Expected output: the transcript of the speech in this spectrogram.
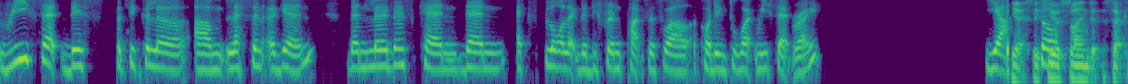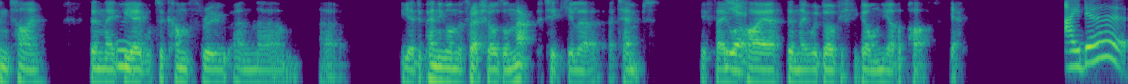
reset this particular um, lesson again, then learners can then explore like the different parts as well, according to what we said, right? Yeah. Yes, if so, you assigned it a second time, then they'd be mm. able to come through and um, uh, yeah, depending on the thresholds on that particular attempt, if they yeah. were higher, then they would obviously go on the other path. Yeah. Either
